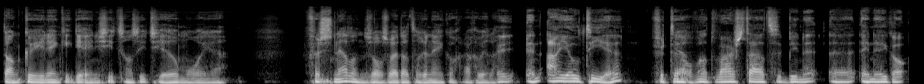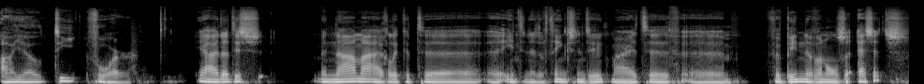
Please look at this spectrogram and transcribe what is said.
dan kun je denk ik die energietransitie heel mooi versnellen zoals wij dat er in Eco graag willen. Hey, en IoT, hè? Vertel, ja. wat, waar staat binnen uh, Eneco IoT voor? Ja, dat is met name eigenlijk het uh, Internet of Things natuurlijk, maar het uh, verbinden van onze assets.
